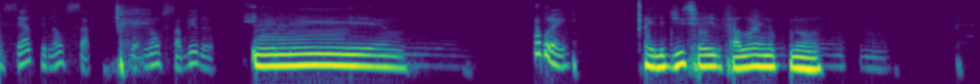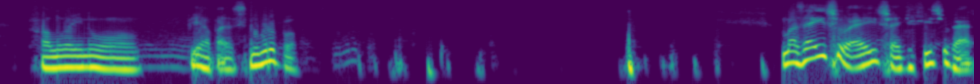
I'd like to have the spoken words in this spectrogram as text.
incerto e não sabe, não sabido. Ele. Tá por aí. Ele disse aí, ele falou aí no. no falou aí no. Ih, rapaz, no grupo. Mas é isso, é isso, é difícil, cara.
